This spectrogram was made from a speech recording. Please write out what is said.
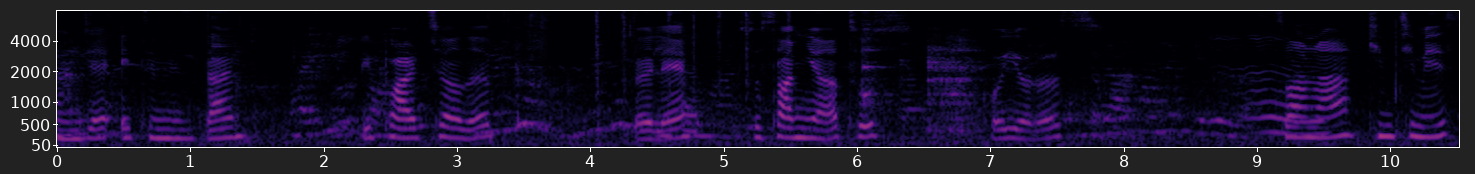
önce etimizden bir parça alıp böyle susam yağı, tuz koyuyoruz. Sonra kimçimiz,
